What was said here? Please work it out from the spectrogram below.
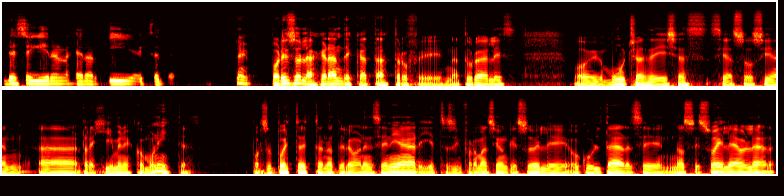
de seguir en la jerarquía, etcétera. Sí, Por eso las grandes catástrofes naturales, o muchas de ellas, se asocian a regímenes comunistas. Por supuesto, esto no te lo van a enseñar y esto es información que suele ocultarse, no se suele hablar,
